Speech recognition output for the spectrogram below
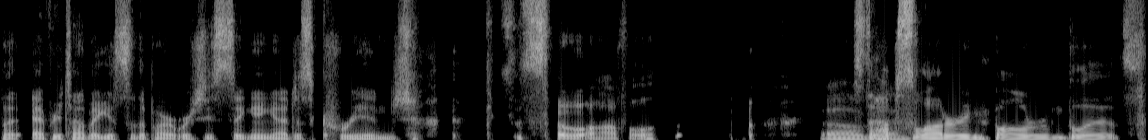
But every time it gets to the part where she's singing, I just cringe. it's so awful. Oh, Stop God. slaughtering ballroom blitz.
